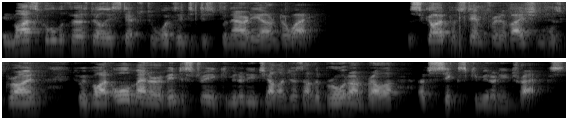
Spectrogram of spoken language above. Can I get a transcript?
In my school, the first early steps towards interdisciplinarity are underway. The scope of STEM for innovation has grown to invite all manner of industry and community challenges under the broad umbrella of six community tracks.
